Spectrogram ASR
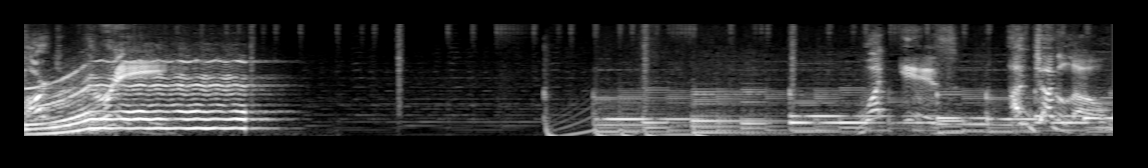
Part 3 What is a Juggalo?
